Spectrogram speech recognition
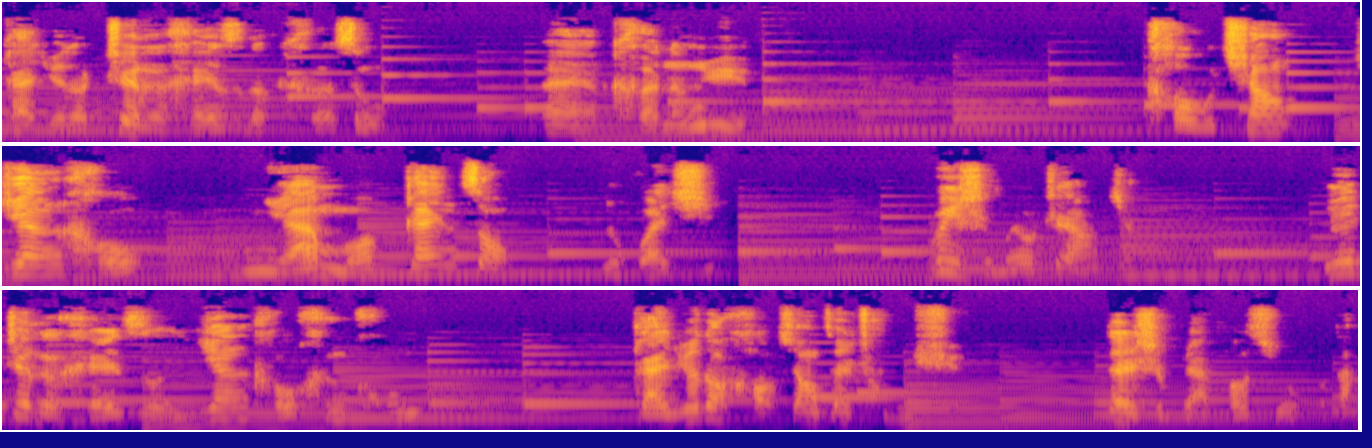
感觉到这个孩子的咳嗽，哎，可能与口腔咽喉黏膜干燥有关系。为什么要这样讲？因为这个孩子咽喉很红，感觉到好像在充血，但是扁桃体又不大，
